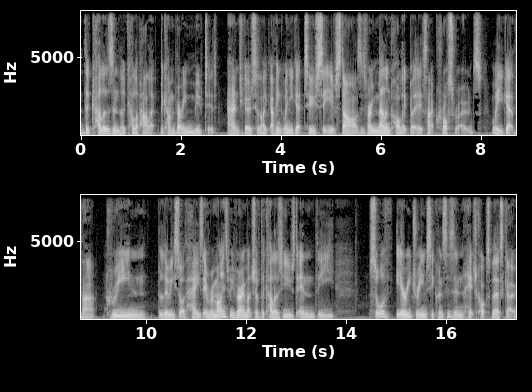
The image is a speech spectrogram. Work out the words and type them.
The colors in the color palette become very muted, and you go to like I think when you get to City of Stars, it's very melancholic, but it's that crossroads where you get that green, bluey sort of haze. It reminds me very much of the colors used in the sort of eerie dream sequences in Hitchcock's Vertigo.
